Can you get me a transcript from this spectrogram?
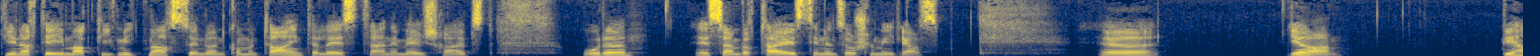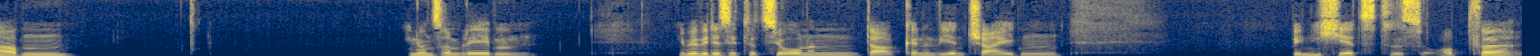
je nachdem aktiv mitmachst, wenn du einen Kommentar hinterlässt, eine Mail schreibst oder es einfach teilst in den Social Medias. Äh, ja, wir haben in unserem Leben immer wieder Situationen, da können wir entscheiden, bin ich jetzt das Opfer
